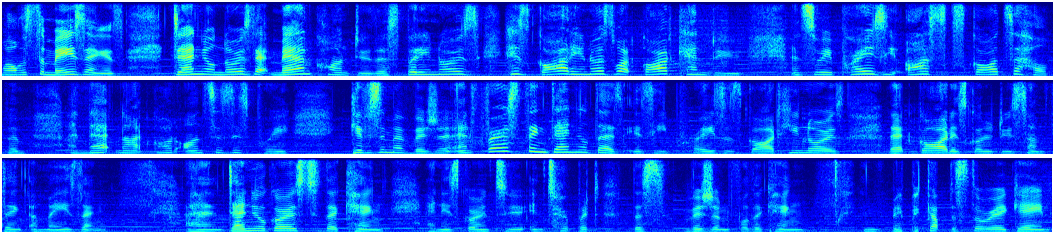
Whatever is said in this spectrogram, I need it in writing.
Well, what's amazing is Daniel knows that man can't do this, but he knows his God. He knows what God can do. And so he prays, he asks God to help him. And that night, God answers his prayer, gives him a vision. And first thing Daniel does is he praises God. He knows that God is going to do something amazing. And Daniel goes to the king and he's going to interpret this vision for the king. And we pick up the story again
